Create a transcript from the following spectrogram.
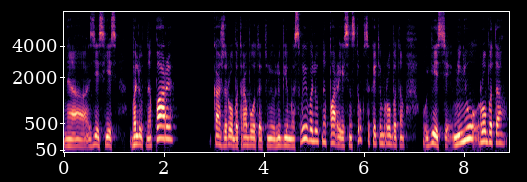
э, здесь есть валютные пары, Каждый робот работает, у него любимые свои валютные пары, есть инструкция к этим роботам, есть меню робота,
